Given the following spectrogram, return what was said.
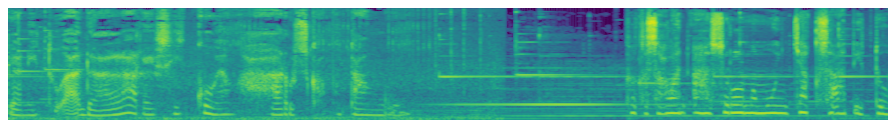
Dan itu adalah resiko yang harus kamu tanggung. Kekesalan Asrul memuncak saat itu.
